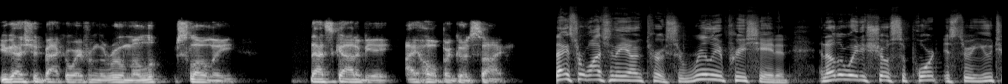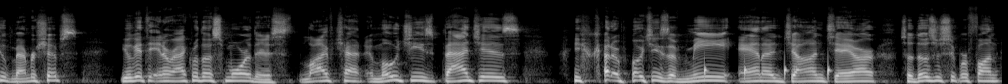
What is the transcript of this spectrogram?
You guys should back away from the room slowly. That's got to be, I hope, a good sign. Thanks for watching The Young Turks. Really appreciate it. Another way to show support is through YouTube memberships. You'll get to interact with us more. There's live chat emojis, badges. You've got emojis of me, Ana, John, JR. So those are super fun.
